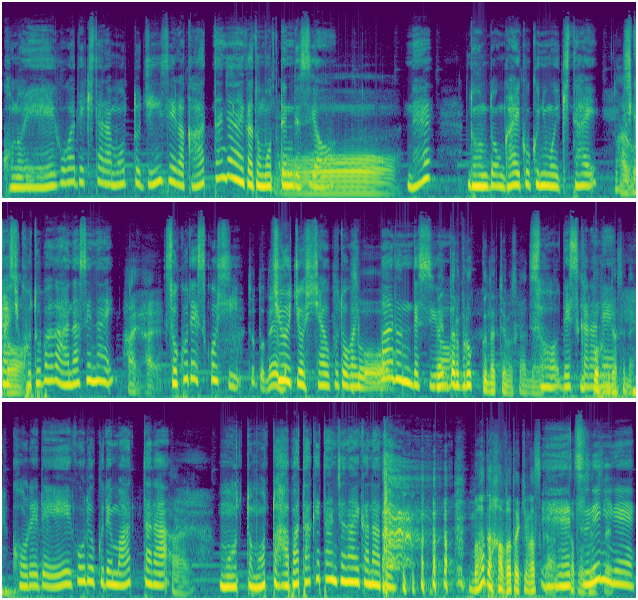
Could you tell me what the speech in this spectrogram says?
この英語ができたらもっと人生が変わったんじゃないかと思ってんですよ。ね。どんどん外国にも行きたい。しかし言葉が話せない。はいはい。そこで少しちょっとね躊躇しちゃうことがいっぱいあるんですよ。メンタルブロックになっちゃいますからね。そうですからねこれで英語力でもあったら、はい、もっともっと羽ばたけたんじゃないかなと、まだ羽ばたきますか、えー常にね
